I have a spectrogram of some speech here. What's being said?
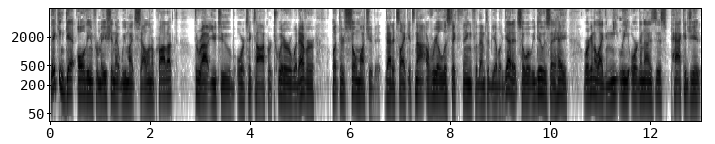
they can get all the information that we might sell in a product throughout YouTube or TikTok or Twitter or whatever. But there's so much of it that it's like, it's not a realistic thing for them to be able to get it. So what we do is say, Hey, we're going to like neatly organize this, package it,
